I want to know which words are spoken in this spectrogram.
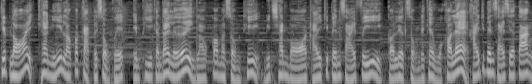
เรียบร้อย แค่นี้เราก็กลับไปส่งเควส MP กันได้เลย เราก็มาส่งที่มิชชั่นบอร์ดใครที่เป็นสายฟรีก็เลือกส่งได้แค่หัวข้อแรก ใครที่เป็นสายเสียตังค์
